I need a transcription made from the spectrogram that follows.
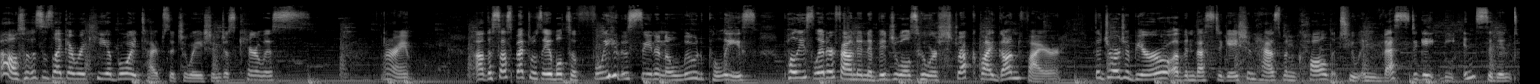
Oh, so this is like a Rekia Boyd type situation, just careless. All right. Uh, the suspect was able to flee the scene and elude police. Police later found individuals who were struck by gunfire. The Georgia Bureau of Investigation has been called to investigate the incident.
